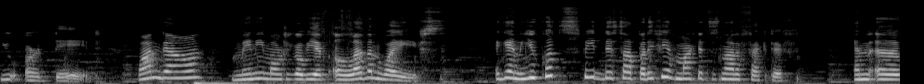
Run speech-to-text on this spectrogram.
You are dead. One down, many more to go. We have 11 waves. Again, you could speed this up, but if you have markets, it's not effective. And uh,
